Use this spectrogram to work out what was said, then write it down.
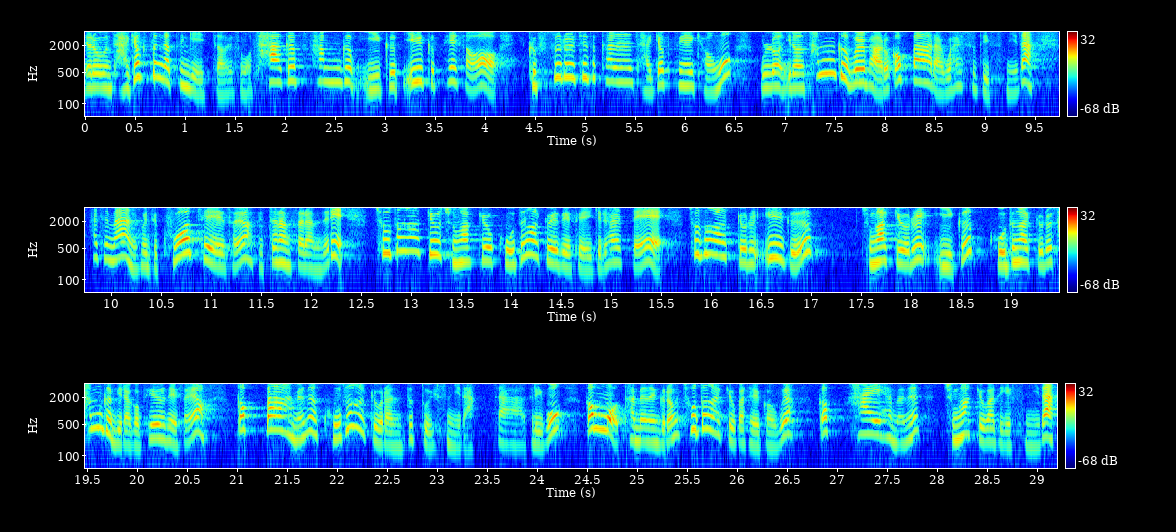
여러분 자격증 같은 게 있죠. 그래서 뭐 4급, 3급, 2급, 1급 해서 급수를 취득하는 자격증의 경우 물론 이런 3급을 바로 껍바라고 할 수도 있습니다. 하지만 그 이제 구어체에서요. 베트남 사람들이 초등학교, 중학교, 고등학교에 대해서 얘기를 할 때 초등학교를 1급, 중학교를 2급, 고등학교를 3급이라고 표현해서요. 껍바 하면은 고등학교라는 뜻도 있습니다. 자, 그리고 껍못 하면은 그럼 초등학교가 될 거고요. 껍하이 하면은 중학교가 되겠습니다.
